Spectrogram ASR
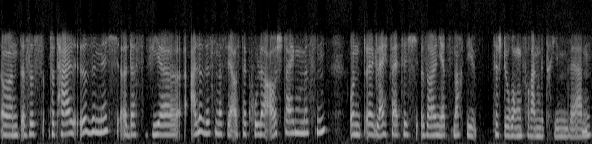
Und es ist total irrsinnig, äh, dass wir alle wissen, dass wir aus der Kohle aussteigen müssen. Und äh, gleichzeitig sollen jetzt noch die Zerstörungen vorangetrieben werden.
